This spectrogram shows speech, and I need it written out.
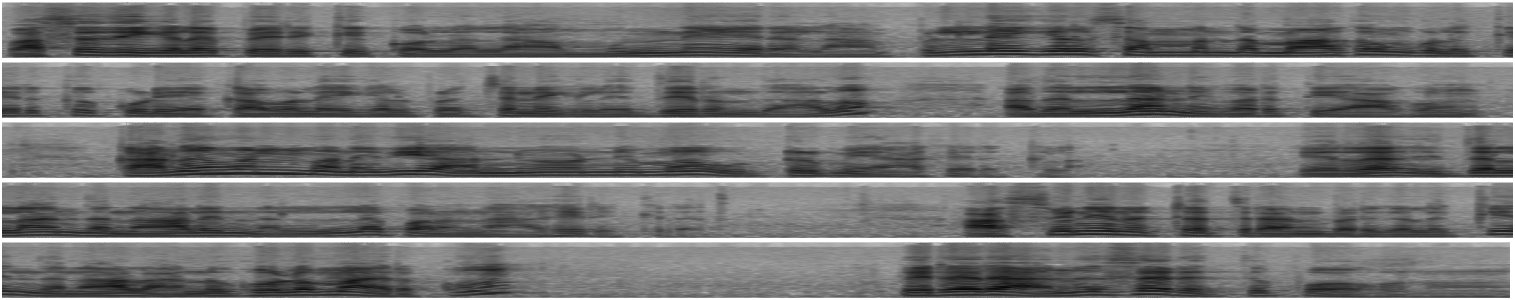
வசதிகளை பெருக்கிக் கொள்ளலாம் முன்னேறலாம். பிள்ளைகள் சம்பந்தமாக உங்களுக்கு இருக்கக்கூடிய கவலைகள் பிரச்சனைகள் எது இருந்தாலும் அதெல்லாம் நிவர்த்தி ஆகும். கணவன் மனைவி அந்யோன்யமாக ஒற்றுமையாக இருக்கலாம். இதெல்லாம் இதெல்லாம் இந்த நாளின் நல்ல பலனாக இருக்கிறது. அஸ்வினி நட்சத்திர அன்பர்களுக்கு இந்த நாள் அனுகூலமாக இருக்கும். பிறரை அனுசரித்து போகணும்.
